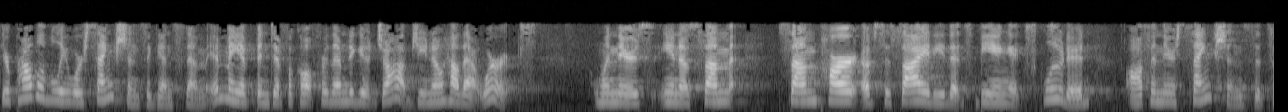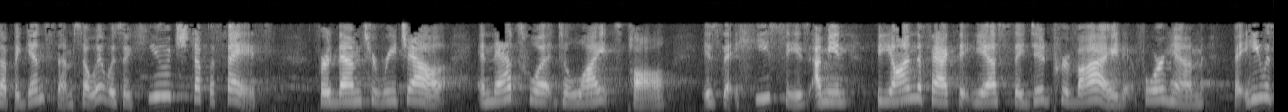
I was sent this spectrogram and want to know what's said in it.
there probably were sanctions against them. It may have been difficult for them to get jobs. You know how that works when there's, you know, some, some part of society that's being excluded, often there's sanctions that's up against them. So it was a huge step of faith for them to reach out. And that's what delights Paul, is that he sees, I mean, beyond the fact that, yes, they did provide for him, but he was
